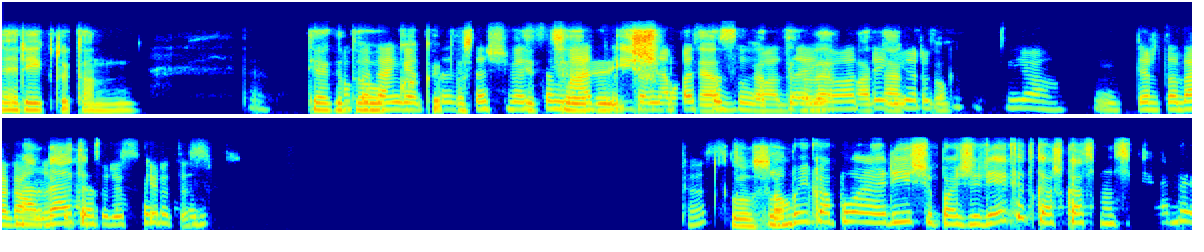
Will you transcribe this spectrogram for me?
nereiktų ten tiek O daug, kadangi kaip ta, ta šviesi matrica nepasiduoda, jo, tai ir, jo, ir tada Mergaitės, kad turi skirtis. Kas? Klausau. Labai kapoja ryšį, pažiūrėkit, kažkas mus stebi,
